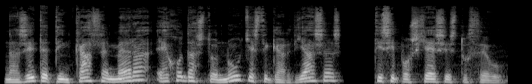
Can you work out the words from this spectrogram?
Να ζείτε την κάθε μέρα έχοντας στο νου και στην καρδιά σας τις υποσχέσεις του Θεού.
